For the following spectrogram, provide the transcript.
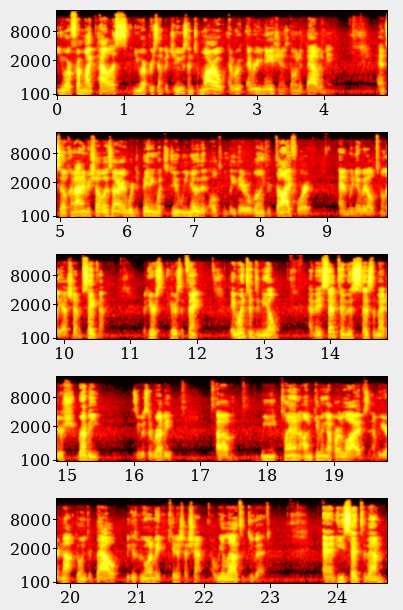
you are from my palace and you represent the Jews, and tomorrow every, every nation is going to bow to me. And so Hanani, Mishael, Azariah were debating what to do. We know that ultimately they were willing to die for it, and we know that ultimately Hashem saved them. But here's here's the thing: they went to Daniel, and they said to him, "This says the Medrash, Rebbe, because he was a Rebbe, um, we plan on giving up our lives, and we are not going to bow because we want to make a kiddush Hashem. Are we allowed to do that?" And he said to them,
